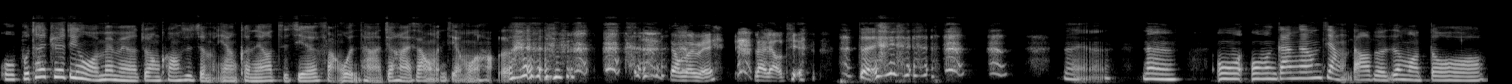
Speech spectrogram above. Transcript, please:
我不太确定我妹妹的状况是怎么样，可能要直接访问她，叫她来上我们节目好了。叫妹妹 来聊天。对，对啊。那我我们刚刚讲到的这么多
